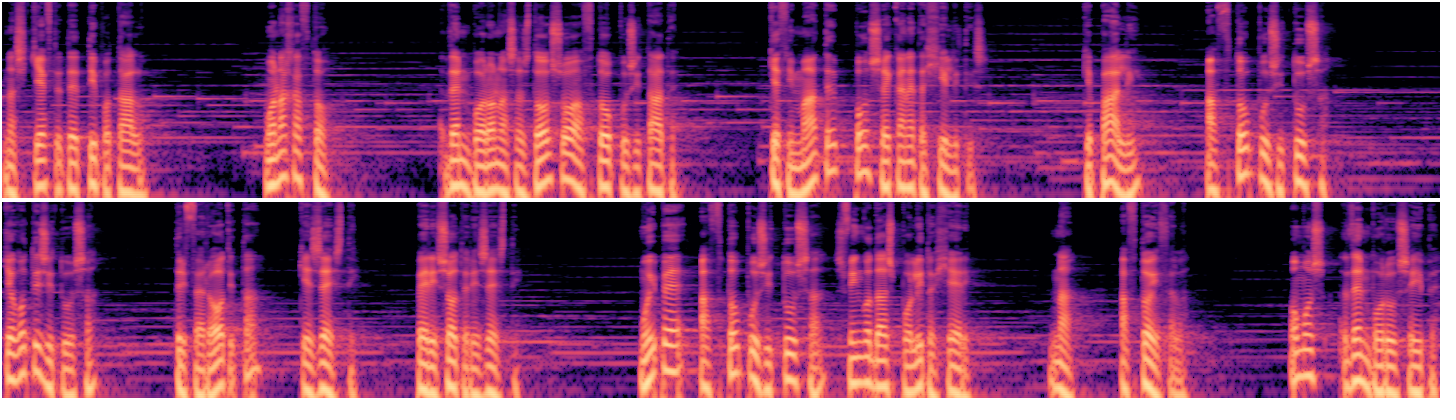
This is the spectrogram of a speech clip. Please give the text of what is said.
να σκέφτεται τίποτα άλλο. Μονάχα αυτό. Δεν μπορώ να σας δώσω αυτό που ζητάτε. Και θυμάται πώς έκανε τα χείλη της. Και πάλι αυτό που ζητούσα. Κι εγώ τι ζητούσα; Τρυφερότητα και ζέστη. Περισσότερη ζέστη. Μου είπε αυτό που ζητούσα σφίγγοντας πολύ το χέρι. Να, αυτό ήθελα. Όμως δεν μπορούσε, είπε.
